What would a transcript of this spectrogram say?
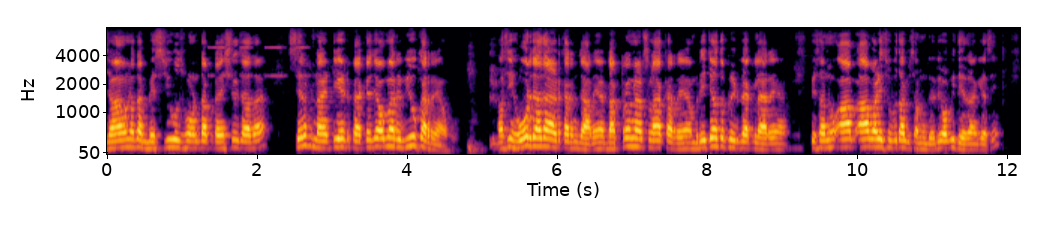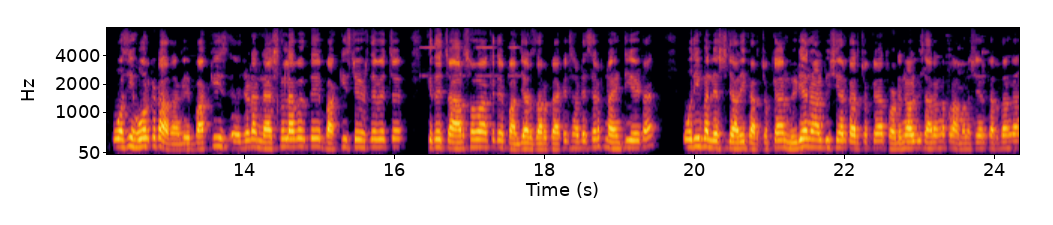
ਜਾਂ ਉਹਨਾਂ ਦਾ ਮਿਸਯੂਜ਼ ਹੋਣ ਦਾ ਪੋਟੈਂਸ਼ੀਅਲ ਜ਼ਿਆਦਾ ਹੈ ਸਿਰਫ 98 ਪੈਕੇਜ ਆ, ਉਹ ਮੈਂ ਰਿਵਿਊ ਕਰ ਰਿਹਾ ਉਹ। ਅਸੀਂ ਹੋਰ ਜ਼ਿਆਦਾ ਐਡ ਕਰਨ ਜਾ ਰਹੇ ਹਾਂ, ਡਾਕਟਰਾਂ ਨਾਲ ਸਲਾਹ ਕਰ ਰਹੇ ਹਾਂ, ਮਰੀਜ਼ਾਂ ਤੋਂ ਫੀਡਬੈਕ ਲੈ ਰਹੇ ਹਾਂ ਕਿ ਸਾਨੂੰ ਆ ਆਹ ਵਾਲੀ ਸੁਵਿਧਾ ਵੀ ਸਾਨੂੰ ਦੇ ਦਿਓ, ਉਹ ਵੀ ਦੇ ਦਾਂਗੇ ਅਸੀਂ। ਉਹ ਅਸੀਂ ਹੋਰ ਘਟਾ ਦਾਂਗੇ। ਬਾਕੀ ਜਿਹੜਾ ਨੈਸ਼ਨਲ ਲੈਵਲ ਤੇ, ਬਾਕੀ ਸਟੇਟਸ ਦੇ ਵਿੱਚ ਕਿਤੇ 400 ਆ, ਕਿਤੇ 5000 ਰਿਜ਼ਰਵ ਪੈਕੇਜ ਸਾਡੇ ਸਿਰਫ 98 ਆ। ਉਹਦੀ ਮੈਂ ਲਿਸਟ ਜਾਰੀ ਕਰ ਚੁੱਕਿਆ ਮੀਡੀਆ ਨਾਲ ਵੀ ਸ਼ੇਅਰ ਕਰ ਚੁੱਕਿਆ, ਤੁਹਾਡੇ ਨਾਲ ਵੀ ਸਾਰਿਆਂ ਨਾਲ, ਭਰਾਵਾਂ ਨਾਲ ਸ਼ੇਅਰ ਕਰ ਦਾਂਗਾ।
